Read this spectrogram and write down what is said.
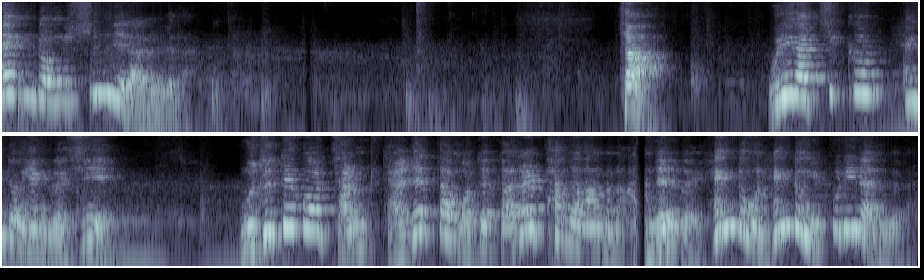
행동 심리라는 거다. 자, 우리가 지금 행동한 것이 무턱대고 잘, 잘 됐다 못됐다를 판단하면 안 되는 거예요. 행동은 행동이 뿌리라는 거다.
